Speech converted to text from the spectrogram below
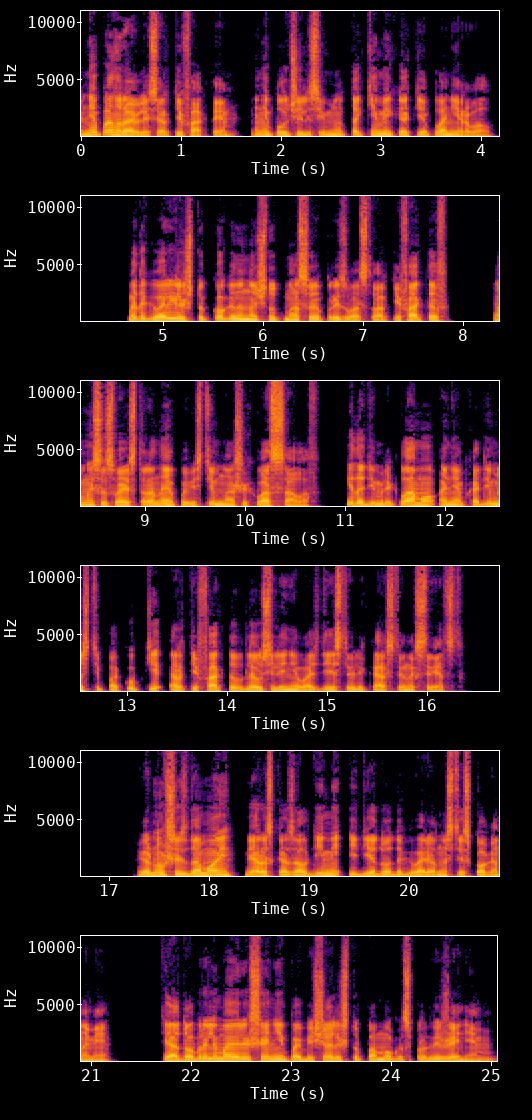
мне понравились артефакты. Они получились именно такими, как я планировал. Мы договорились, что Коганы начнут массовое производство артефактов, а мы со своей стороны оповестим наших вассалов и дадим рекламу о необходимости покупки артефактов для усиления воздействия лекарственных средств. Вернувшись домой, я рассказал Диме и деду о договоренности с Коганами. Те одобрили мое решение и пообещали, что помогут с продвижением.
